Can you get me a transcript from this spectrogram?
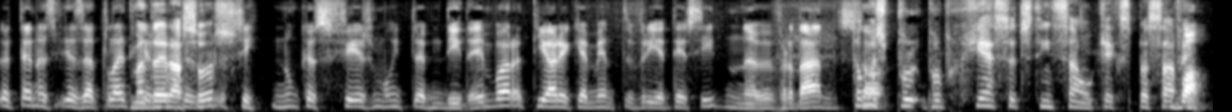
Até nas Ilhas Atlânticas... Madeira, nunca, Açores? Sim, nunca se fez muita medida, embora teoricamente deveria ter sido, na verdade... Então, só... mas por, por que essa distinção? O que é que se passava? Bom,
